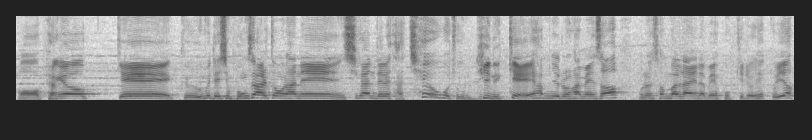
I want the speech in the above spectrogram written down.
어, 병역의 그 의무 대신 봉사활동을 하는 시간들을 다 채우고 조금 뒤늦게 합류를 하면서 오늘 선발 라인업에 복귀를 했고요.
